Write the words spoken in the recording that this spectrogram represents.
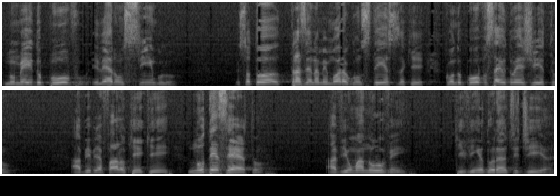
no meio do povo, ele era um símbolo eu só estou trazendo à memória alguns textos aqui. Quando o povo saiu do Egito, a Bíblia fala o quê? Que no deserto havia uma nuvem que vinha durante o dia,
